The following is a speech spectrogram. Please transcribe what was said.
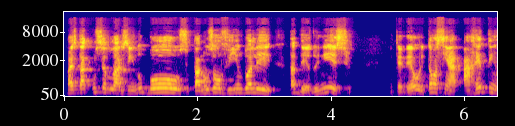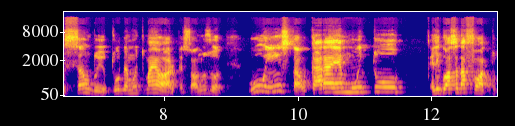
mas está com o celularzinho no bolso, está nos ouvindo ali, está desde o início, entendeu? Então, assim, a, a retenção do YouTube é muito maior, o pessoal nos ouve. O Insta, o cara é muito. Ele gosta da foto.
